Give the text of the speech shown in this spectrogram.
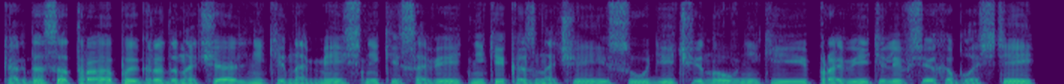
Когда сатрапы, градоначальники, наместники, советники, казначеи, судьи, чиновники и правители всех областей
